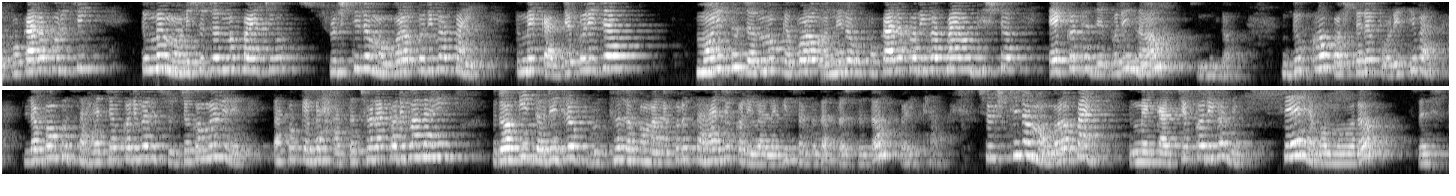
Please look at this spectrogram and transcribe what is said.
ଉପକାର କରୁଛି। ତୁମେ ମଣିଷ ଜନ୍ମ ପାଇଛ ସୃଷ୍ଟିର ମଙ୍ଗଳ କରିବା ପାଇଁ ତୁମେ କାର୍ଯ୍ୟ କରିଯାଅ। ମଣିଷ ଜନ୍ମ କେବଳ ଅନ୍ୟର ଉପକାର କରିବା ପାଇଁ ଉଦ୍ଦିଷ୍ଟ ଏକଥା ଯେପରି ନ ଭୁଲ। ଦୁଃଖ କଷ୍ଟରେ ପଡ଼ିଥିବା ଲୋକଙ୍କୁ ସାହାଯ୍ୟ କରିବାର ସୁଯୋଗ ମିଳିଲେ ତାକୁ କେବେ ହାତ ଛଡ଼ା କରିବା ନାହିଁ। ରୋଗୀ ଦରିଦ୍ର ବୃଦ୍ଧ ଲୋକମାନଙ୍କର ସାହାଯ୍ୟ କରିବା ଲାଗି ସର୍ବଦା ପ୍ରସ୍ତୁତ ରହିଥାଉ ସୃଷ୍ଟିର ମଙ୍ଗଳ ପାଇଁ ତୁମେ କାର୍ଯ୍ୟ କରିଗଲେ ସେ ହେବ ମୋର ଶ୍ରେଷ୍ଠ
